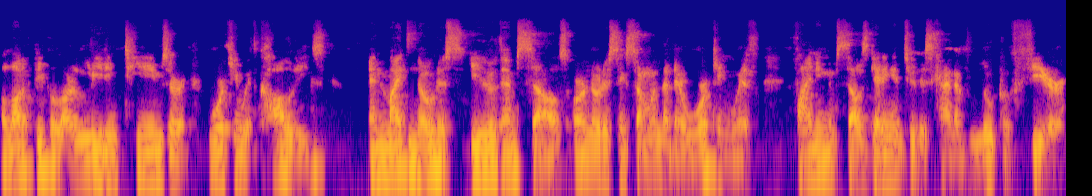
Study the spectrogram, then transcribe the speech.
a lot of people are leading teams or working with colleagues and might notice either themselves or noticing someone that they're working with finding themselves getting into this kind of loop of fear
